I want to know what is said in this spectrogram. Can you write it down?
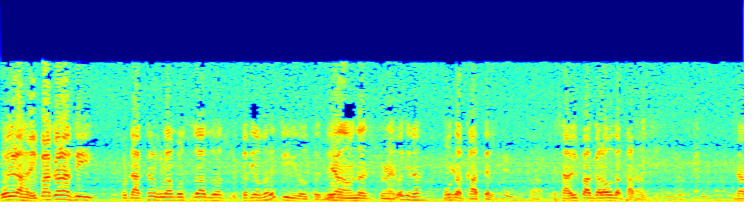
وہ جڑا ہری پاگ والا سی وہ ڈاکٹر غلام مرتضا کدی سی ٹی وی سی نا وہ قاتل ساوی پگ والا وہ قاتل سی ہاں،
